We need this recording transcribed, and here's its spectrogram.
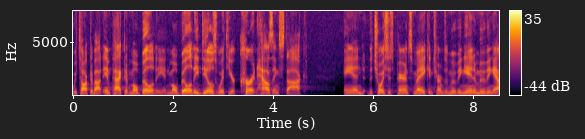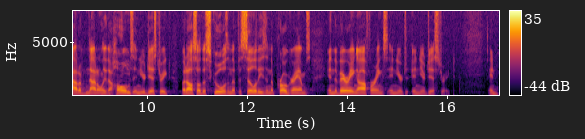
we talked about impact of mobility, and mobility deals with your current housing stock and the choices parents make in terms of moving in and moving out of not only the homes in your district, but also the schools and the facilities and the programs and the varying offerings in your, in your district. And,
